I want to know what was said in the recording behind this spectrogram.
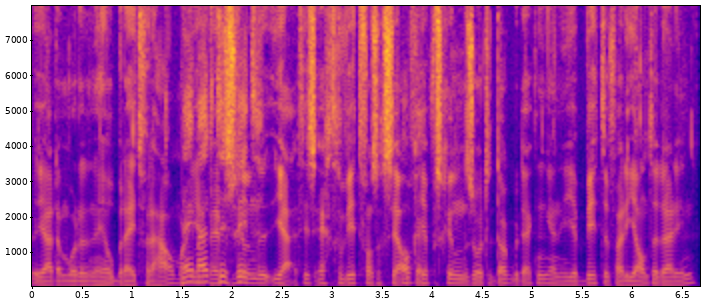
ja, dan wordt het een heel breed verhaal. Maar nee, maar het is wit. Ja, het is echt wit van zichzelf. Okay. Je hebt verschillende soorten dakbedekkingen en je hebt witte varianten daarin.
